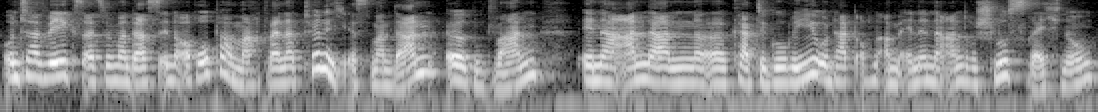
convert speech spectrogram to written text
unterwegs, als wenn man das in Europa macht. Weil natürlich ist man dann irgendwann in einer anderen äh, Kategorie und hat auch am Ende eine andere Schlussrechnung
